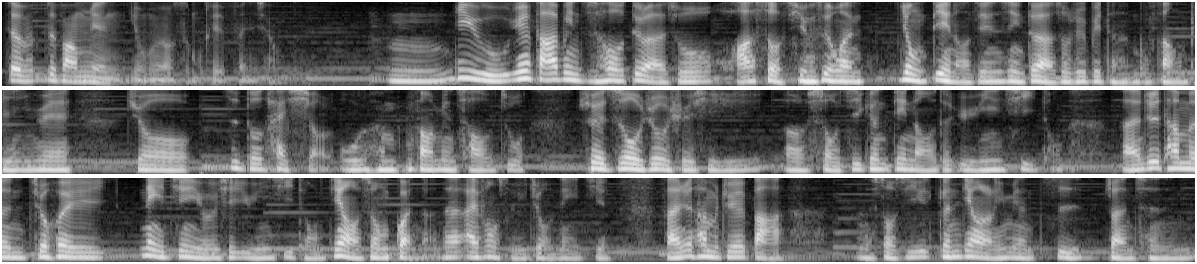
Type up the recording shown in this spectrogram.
这这方面有没有什么可以分享的？嗯，例如因为发病之后，对我来说，滑手机或是玩用电脑这件事情，对我来说就变得很不方便，因为就字都太小了，我很不方便操作。所以之后我就学习呃手机跟电脑的语音系统。反正就是他们就会内建有一些语音系统，电脑是用惯的，但是 iPhone 手机就有内建。反正就他们就会把、手机跟电脑里面的字转成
